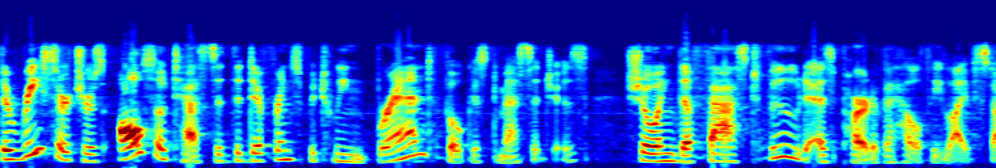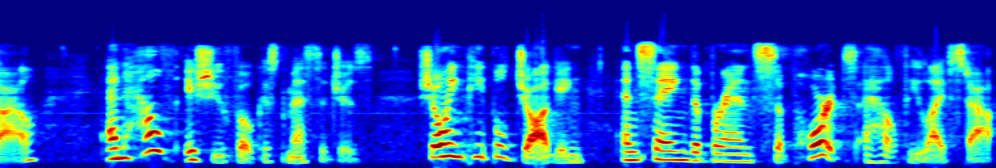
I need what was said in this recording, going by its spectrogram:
The researchers also tested the difference between brand focused messages, showing the fast food as part of a healthy lifestyle, and health issue focused messages, showing people jogging and saying the brand supports a healthy lifestyle.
